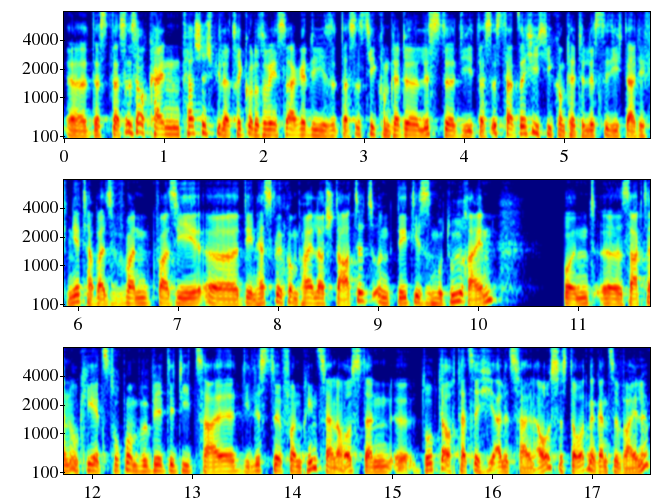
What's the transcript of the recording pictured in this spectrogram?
äh, das, das ist auch kein Taschenspielertrick oder so, wenn ich sage, diese, das ist die komplette Liste, die, das ist tatsächlich die komplette Liste, die ich da definiert habe. Also wenn man quasi äh, den Haskell-Compiler startet und lädt dieses Modul rein und äh, sagt dann, okay, jetzt druck mal bitte die Zahl, die Liste von Primzahlen aus, dann äh, druckt er auch tatsächlich alle Zahlen aus. Das dauert eine ganze Weile.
